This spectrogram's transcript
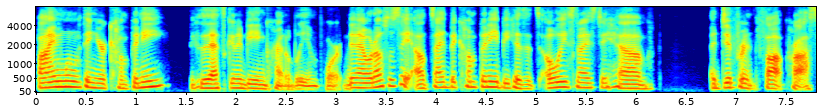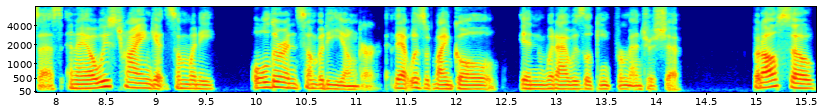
Find one within your company because that's going to be incredibly important. And I would also say outside the company because it's always nice to have a different thought process. And I always try and get somebody older and somebody younger. That was my goal in when I was looking for mentorship. But also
